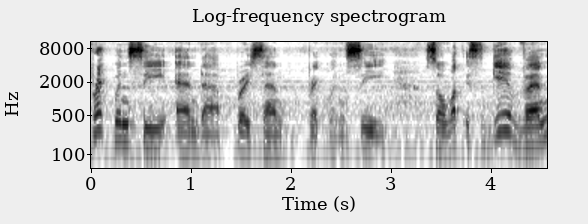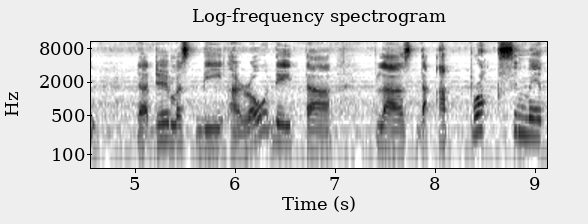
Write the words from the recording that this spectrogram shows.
frequency and the percent frequency. So what is given that there must be a raw data plus the approximate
